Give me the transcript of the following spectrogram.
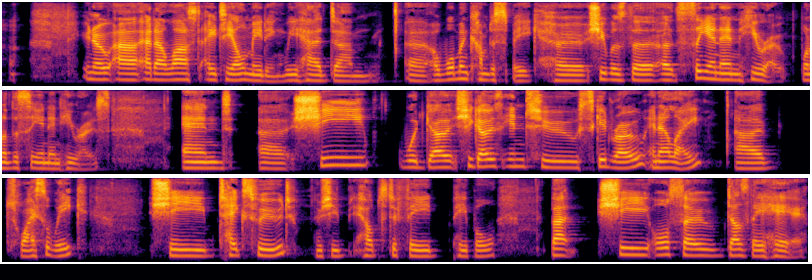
you know, uh, at our last ATL meeting, we had um, uh, a woman come to speak. Her she was the uh, CNN hero, one of the CNN heroes, and uh, she would go. She goes into Skid Row in LA uh, twice a week. She takes food. She helps to feed people, but she also does their hair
